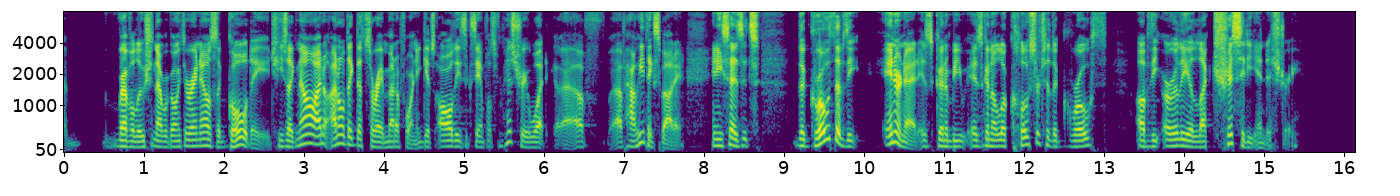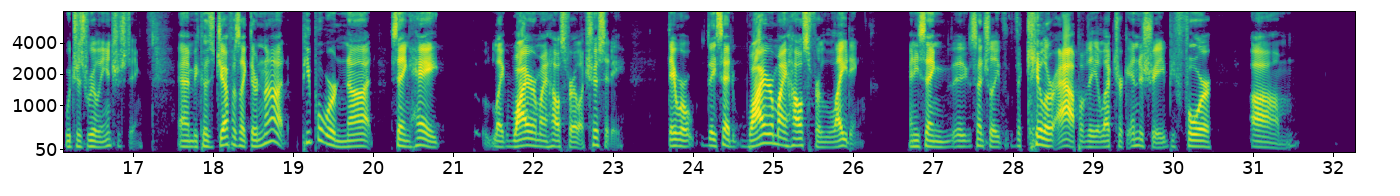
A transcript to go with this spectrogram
revolution that we're going through right now is the gold age. He's like, no, I don't, I don't think that's the right metaphor. And he gives all these examples from history what of, of how he thinks about it. And he says it's the growth of the internet is going to be is going to look closer to the growth of the early electricity industry, which is really interesting. And because Jeff was like, they're not people were not saying, hey, like wire my house for electricity. They were they said wire my house for lighting and he's saying essentially the killer app of the electric industry before um,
